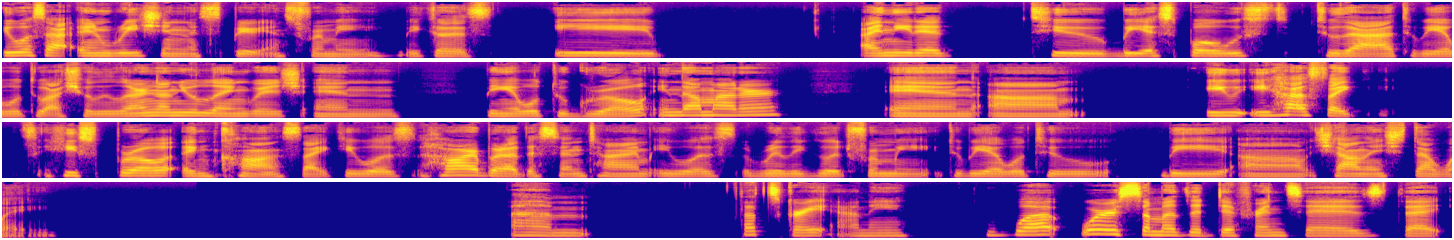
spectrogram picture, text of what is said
it was an enriching experience for me because it, I needed to be exposed to that to be able to actually learn a new language and being able to grow in that matter. And um, it, it has like his pro and cons. Like it was hard, but at the same time, it was really good for me to be able to be uh, challenged that way. Um, that's great, Annie. What were some of the differences that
